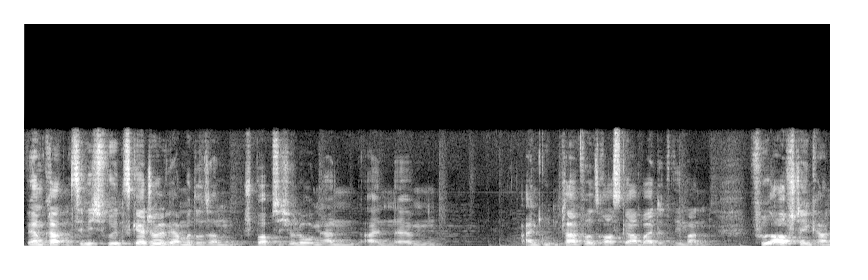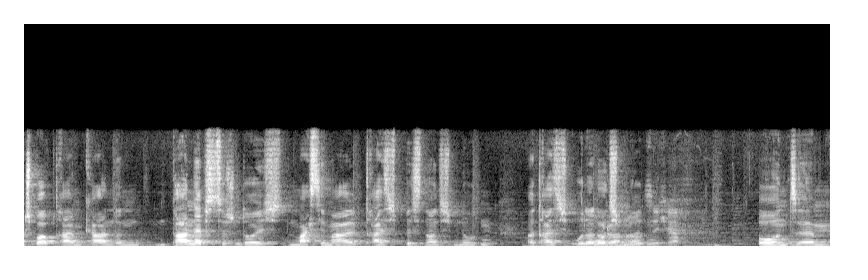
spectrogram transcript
Wir haben gerade einen ziemlich frühen Schedule. Wir haben mit unserem Sportpsychologen einen, einen, ähm, einen guten Plan für uns rausgearbeitet, wie man früh aufstehen kann, Sport treiben kann, dann ein paar Naps zwischendurch, maximal 30 bis 90 Minuten oder 30 oder 90 Oder Minuten. 90, ja. Und ähm,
